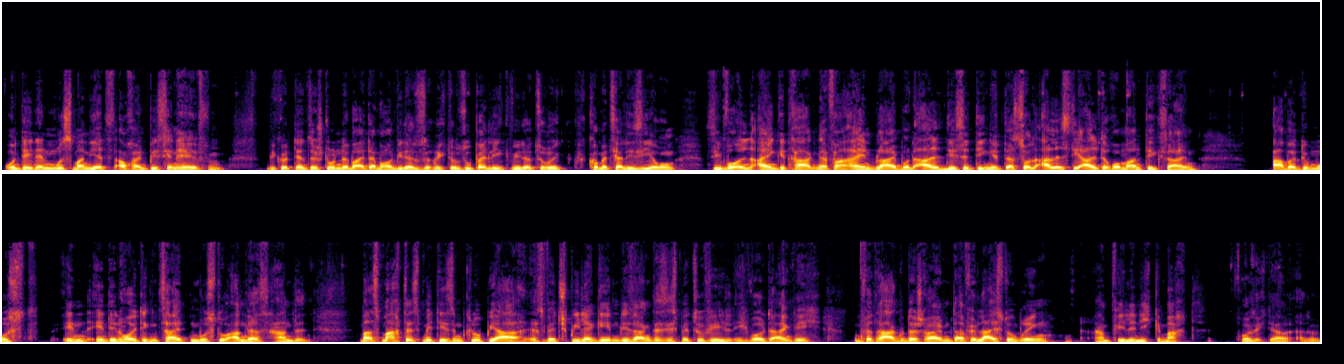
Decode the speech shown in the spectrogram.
Und denen muss man jetzt auch ein bisschen helfen. Wir könnten jetzt eine Stunde weitermachen, wieder Richtung Super League, wieder zurück, Kommerzialisierung. Sie wollen eingetragener Verein bleiben und all diese Dinge. Das soll alles die alte Romantik sein aber du musst in, in den heutigen Zeiten musst du anders handeln. Was macht es mit diesem Club? Ja, es wird Spieler geben, die sagen, das ist mir zu viel. Ich wollte eigentlich einen Vertrag unterschreiben, dafür Leistung bringen, haben viele nicht gemacht. Vorsicht, ja. Also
